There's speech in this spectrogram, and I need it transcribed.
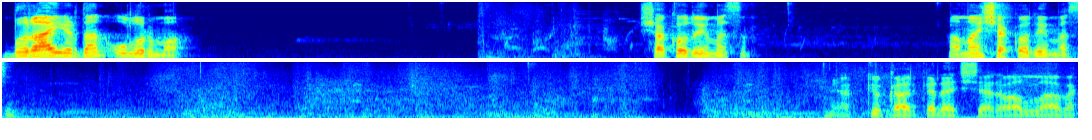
Briar'dan olur mu? Şako duymasın. Aman şako duymasın. Yok arkadaşlar vallahi bak.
